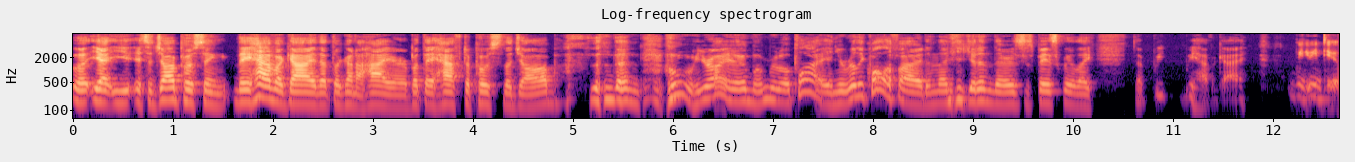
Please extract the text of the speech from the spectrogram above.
Well, yeah, it's a job posting. They have a guy that they're going to hire, but they have to post the job. and then, oh, here I am. I'm going to apply, and you're really qualified. And then you get in there. It's just basically like, we we have a guy. we, we do.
